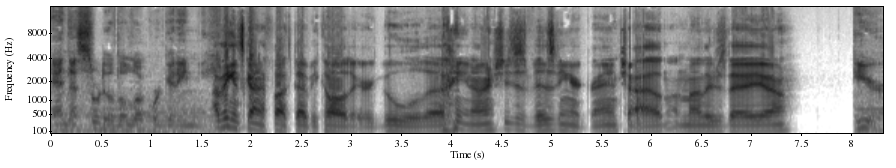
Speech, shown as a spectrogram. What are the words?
And that's sort of the look we're getting I think it's kind of fucked up. He called her a ghoul, though. You know, she's just visiting her grandchild on Mother's Day, yo. here.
